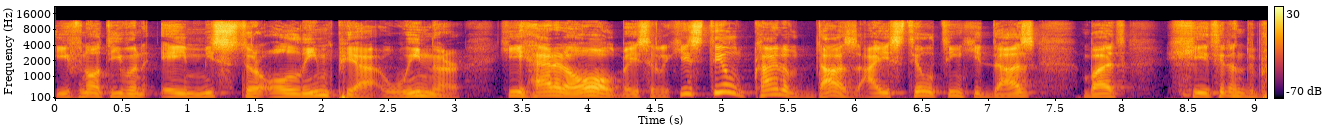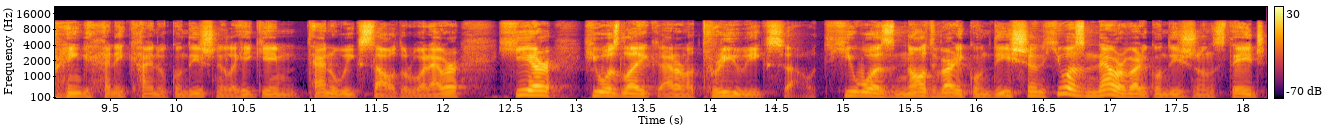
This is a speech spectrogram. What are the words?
if not even a Mr. Olympia winner. He had it all, basically. He still kind of does. I still think he does, but he didn't bring any kind of conditioning. Like he came 10 weeks out or whatever. Here, he was like, I don't know, three weeks out. He was not very conditioned. He was never very conditioned on stage,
